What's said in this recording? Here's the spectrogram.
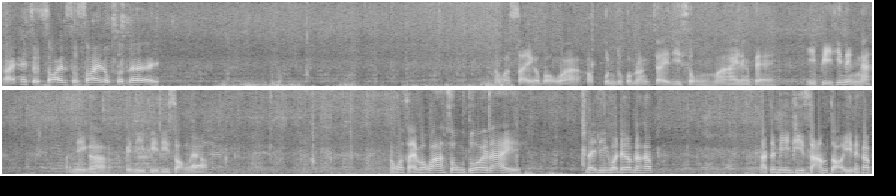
ไปให้สุดซอยสุดซอยลูกสุดเลยน้อง วัดใสก็บอกว่าขอบคุณทุกกำลังใจที่ส่งมาให้ตั้งแต่ EP ที่หนึ่งนะ อันนี้ก็เป็น EP ที่สองแล้วน้องวัดใสบอกว่าทรงตัวได้ได้ดีกว่าเดิมแล้วครับ อาจจะมี EP สามต่ออีกนะครับ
